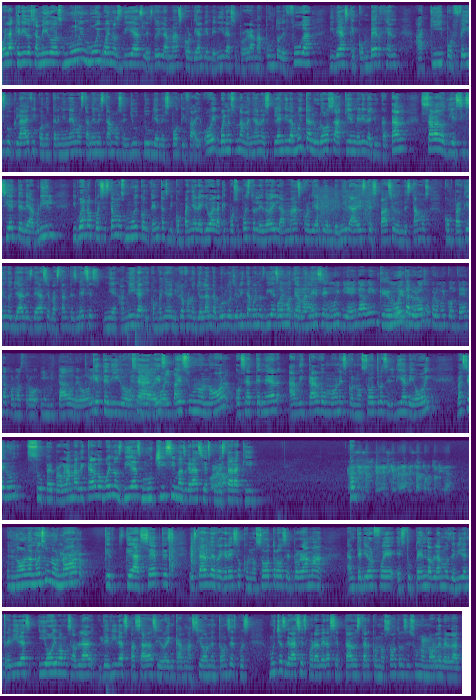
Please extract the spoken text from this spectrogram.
Hola queridos amigos, muy muy buenos días. Les doy la más cordial bienvenida a su programa Punto de Fuga, ideas que convergen aquí por Facebook Live y cuando terminemos también estamos en YouTube y en Spotify. Hoy, bueno, es una mañana espléndida, muy calurosa aquí en Mérida, Yucatán, sábado 17 de abril y bueno, pues estamos muy contentas, mi compañera y yo, a la que por supuesto le doy la más cordial bienvenida a este espacio donde estamos compartiendo ya desde hace bastantes meses. Mi amiga y compañera de micrófono, Yolanda Burgos. Yolita, buenos días, ¿cómo te amanece? Muy bien, Gaby. Qué muy caluroso, pero muy contenta por nuestro invitado de hoy. ¿Qué te digo? O sea, es, es un honor, o sea, tener a Ricardo Mones con nosotros el día de hoy Va a ser un super programa. Ricardo, buenos días. Muchísimas gracias por estar aquí. Gracias a ustedes que me dan esta oportunidad. No, no, no es un honor que, que aceptes estar de regreso con nosotros. El programa anterior fue estupendo, hablamos de vida entre vidas y hoy vamos a hablar de vidas pasadas y reencarnación. Entonces, pues muchas gracias por haber aceptado estar con nosotros, es un honor de verdad.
